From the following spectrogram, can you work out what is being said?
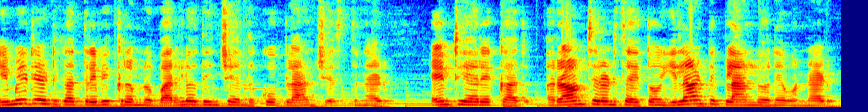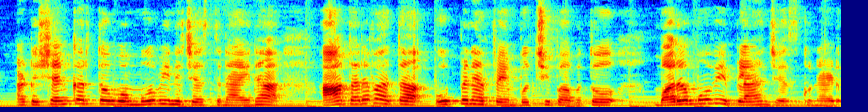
ఇమీడియట్గా త్రివిక్రమ్ను బరిలో దించేందుకు ప్లాన్ చేస్తున్నాడు. ఎన్టీఆర్ఏ కాదు రామ్ చరణ్ సైతం ఇలాంటి ప్లాన్లోనే ఉన్నాడు. అటు శంకర్తో ఓ మూవీని చేస్తున్న ఆయన ఆ తర్వాత ఉప్పెన ఫేమ్ బుచ్చిబాబుతో మరో మూవీ ప్లాన్ చేసుకున్నాడు.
